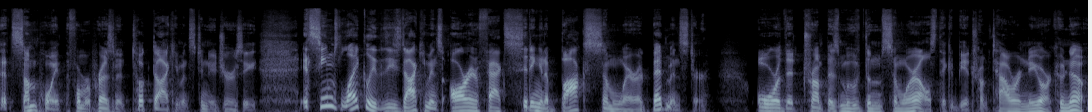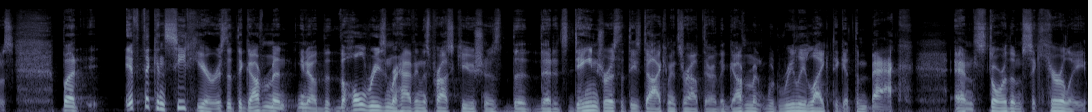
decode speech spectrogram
at some point the former president took documents to New Jersey. It seems likely that these documents are in fact sitting in a box somewhere at Bedminster or that Trump has moved them somewhere else. They could be a Trump Tower in New York. Who knows? But if the conceit here is that the government, you know, the, the whole reason we're having this prosecution is the, that it's dangerous that these documents are out there, the government would really like to get them back and store them securely.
